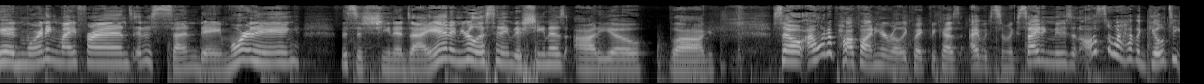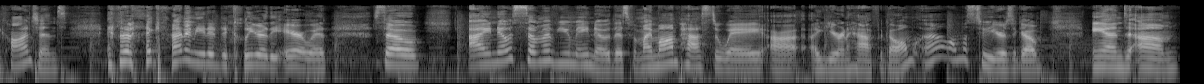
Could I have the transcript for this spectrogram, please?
Good morning, my friends. It is Sunday morning. This is Sheena Diane, and you're listening to Sheena's audio blog. So, I want to pop on here really quick because I have some exciting news, and also I have a guilty conscience that I kind of needed to clear the air with. So, I know some of you may know this, but my mom passed away uh, a year and a half ago, almost two years ago, and um,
